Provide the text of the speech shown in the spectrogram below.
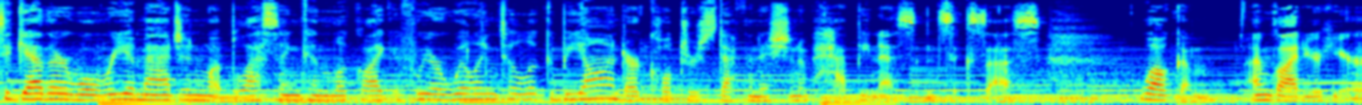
Together, we'll reimagine what blessing can look like if we are willing to look beyond our culture's definition of happiness and success. Welcome. I'm glad you're here.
